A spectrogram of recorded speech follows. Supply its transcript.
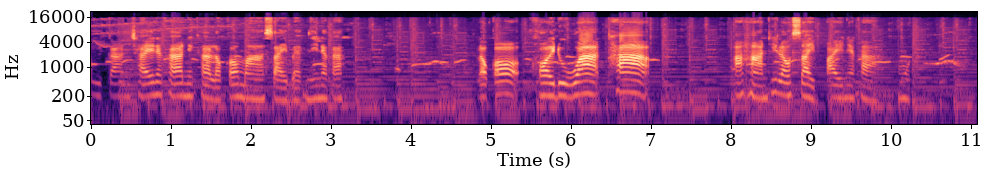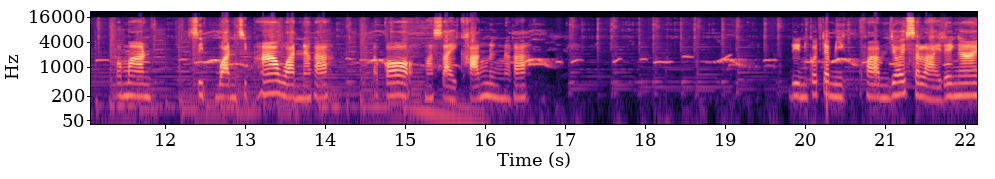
มีการใช้นะคะนี่ค่ะเราก็มาใส่แบบนี้นะคะ แล้วก็คอยดูว่าถ้าอาหารที่เราใส่ไปเนี่ยค่ะ หมดประมาณ 10 วัน 15 วันนะคะ แล้วก็มาใส่ครั้งหนึ่งนะคะ ดินก็จะมีความย่อยสลายได้ง่าย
